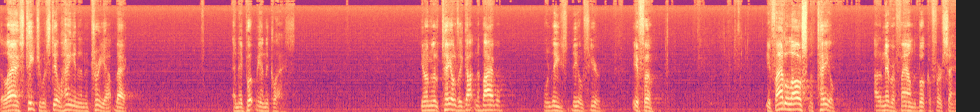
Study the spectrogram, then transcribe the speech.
The last teacher was still hanging in a tree out back. And they put me in the class. You know, them little tales they got in the Bible? One of these deals here. If, uh, if I'd have lost my tail, I'd have never found the book of 1 Samuel.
